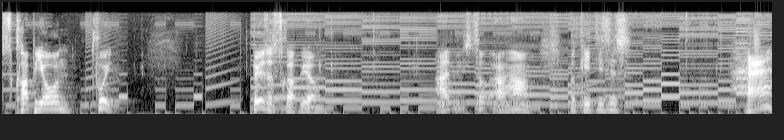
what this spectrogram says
Skorpion. Pfui. Böser Skorpion. Ah, so, aha. Okay, dieses... Hä?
